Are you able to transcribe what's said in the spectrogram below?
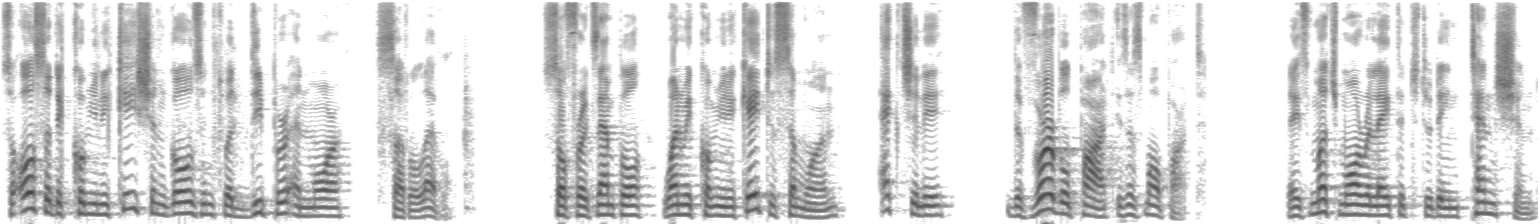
So also the communication goes into a deeper and more subtle level. So for example, when we communicate to someone, actually the verbal part is a small part. It is much more related to the intention,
